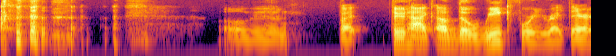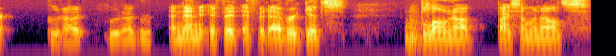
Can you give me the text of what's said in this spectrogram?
oh man, but food hack of the week for you right there. food hack food hack. And then if it if it ever gets blown up by someone else,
